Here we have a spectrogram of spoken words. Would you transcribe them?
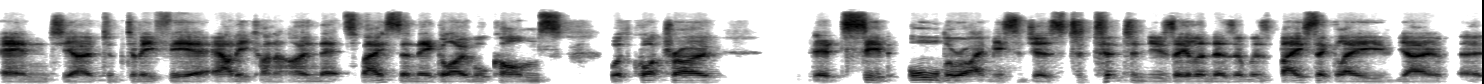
And you know, to, to be fair, Audi kind of owned that space and their global comms with Quattro it said all the right messages to, to, to, New Zealanders. It was basically, you know, uh,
